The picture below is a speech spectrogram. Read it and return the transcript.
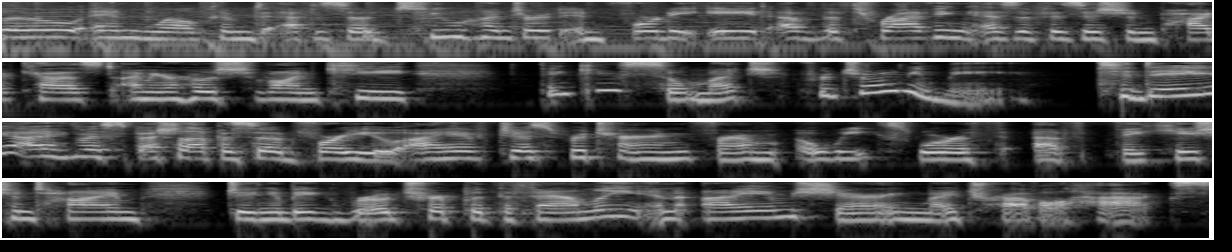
Hello, and welcome to episode 248 of the Thriving as a Physician podcast. I'm your host, Siobhan Key. Thank you so much for joining me. Today, I have a special episode for you. I have just returned from a week's worth of vacation time, doing a big road trip with the family, and I am sharing my travel hacks.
